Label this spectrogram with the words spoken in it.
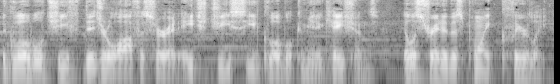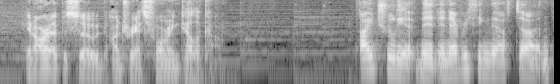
the Global Chief Digital Officer at HGC Global Communications, illustrated this point clearly in our episode on transforming telecom. I truly admit, in everything that I've done,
